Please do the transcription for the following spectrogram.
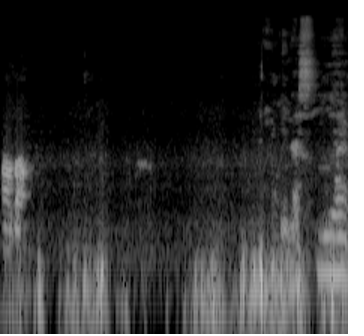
Faham. Mobilisasi kan.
